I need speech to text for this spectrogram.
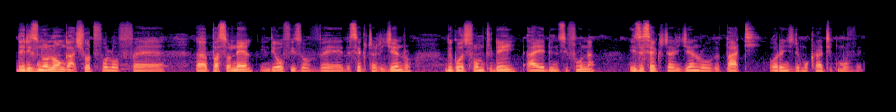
there is no longer a shortfall of uh, uh, personnel in the office of uh, the Secretary General because from today, Edwin Sifuna, is the Secretary General of the party, Orange Democratic Movement.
